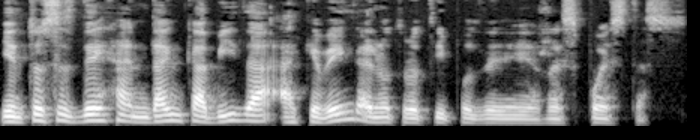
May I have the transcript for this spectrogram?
y entonces dejan, dan cabida a que vengan otro tipo de respuestas.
